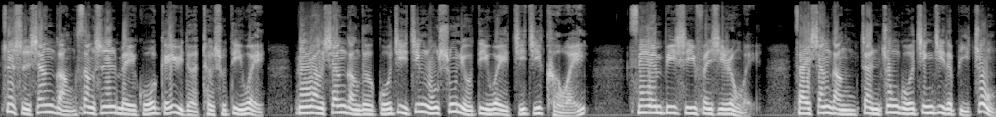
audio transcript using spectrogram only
致使香港丧失美国给予的特殊地位，并让香港的国际金融枢纽地位岌岌可危。CNBC 分析认为，在香港占中国经济的比重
